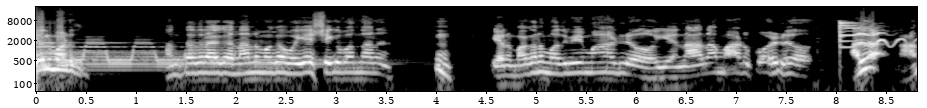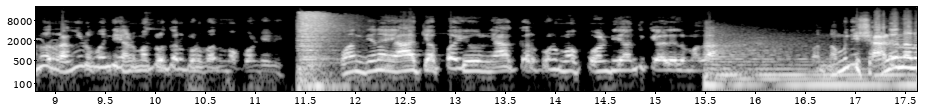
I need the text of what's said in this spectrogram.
ಏನು ಮಾಡುದು? ಅಂತದ್ರಾಗ ನನ್ನ ಮಗ ವಯಸ್ಸಿಗೆ ಬಂದಾನ. ಏನು ಮಗನ ಮದ್ವಿ ಮಾಡ್ಲೋ ಏನಾನ ನಾನ ಮಾಡ್ಕೊಳ್ಳೋ? ಅಲ್ಲ, ನಾನು ರಗಡು ಮಂದಿ ಹೆಣ್ಮಕ್ಳು ಕರ್ಕೊಂಡು ಬಂದು ಮಕ್ಕೊಂಡಿನಿ. ಒಂದಿನ ದಿನ ಯಾಕೆಪ್ಪ ಇವ್ರನ್ನ ಯಾಕೆ ಕರ್ಕೊಂಡು ಮಕ್ಕೊಂಡಿ ಅಂತ ಕೇಳಿಲ್ಲ ಮಗ. ಒಂದ್ ನಮನಿ ಶಾಲೆ ನನ್ನ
